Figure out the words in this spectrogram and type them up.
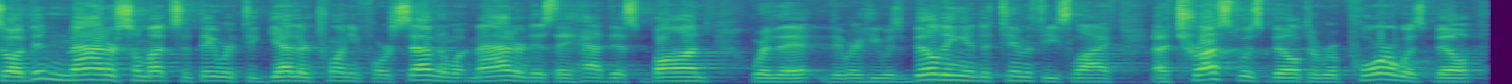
So it didn't matter so much that they were together 24 7. What mattered is they had this bond where, where he was building into Timothy's life. A trust was built, a rapport was built.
